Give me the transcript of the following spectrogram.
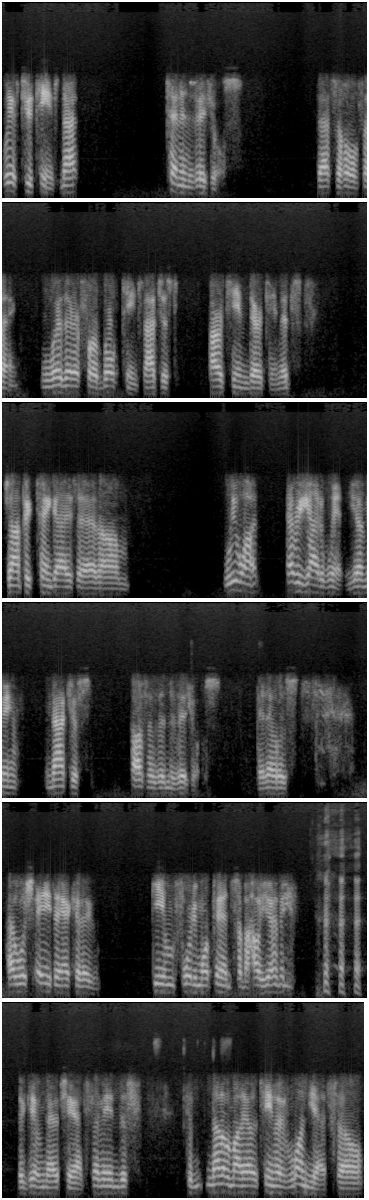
we have two teams, not 10 individuals. That's the whole thing. We're there for both teams, not just our team, their team. It's John picked 10 guys that um, we want every guy to win. You know what I mean? Not just us as individuals. And it was, I wish anything I could have gave him 40 more pins somehow. You know what I mean? to give him that chance. I mean, this none of them on the other team have won yet, so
